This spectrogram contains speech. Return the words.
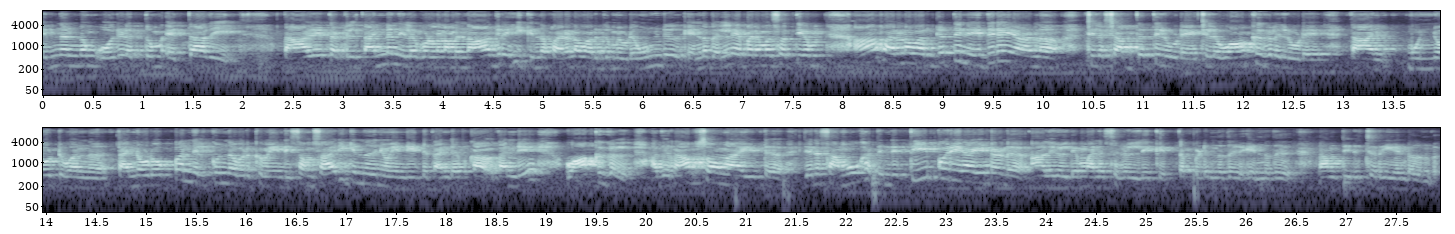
എന്നെന്നും ഒരിടത്തും എത്താതെ താഴെ തട്ടിൽ തന്നെ നിലകൊള്ളണമെന്ന് ആഗ്രഹിക്കുന്ന ഭരണവർഗം ഇവിടെ ഉണ്ട് എന്നതല്ലേ പരമസത്യം? ആ ഭരണവർഗത്തിനെതിരെയാണ് ചില ശബ്ദത്തിലൂടെ ചില വാക്കുകളിലൂടെ താൻ മുന്നോട്ട് വന്ന് തന്നോടൊപ്പം നിൽക്കുന്നവർക്ക് വേണ്ടി സംസാരിക്കുന്നതിന് വേണ്ടിയിട്ട് തന്റെ തന്റെ വാക്കുകൾ അത് റാപ്പ് സോങ് ആയിട്ട് ജനസമൂഹത്തിന്റെ തീപ്പൊരിയായിട്ടാണ് ആളുകളുടെ മനസ്സുകളിലേക്ക് എത്തപ്പെടുന്നത് എന്നത് നാം തിരിച്ചറിയേണ്ടതുണ്ട്.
